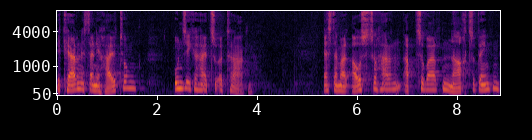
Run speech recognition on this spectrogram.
Ihr Kern ist eine Haltung, Unsicherheit zu ertragen. Erst einmal auszuharren, abzuwarten, nachzudenken,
